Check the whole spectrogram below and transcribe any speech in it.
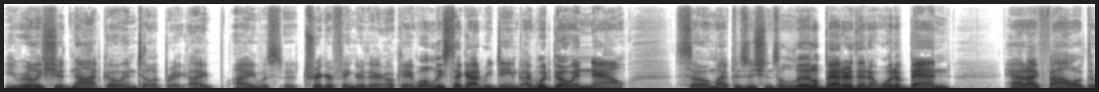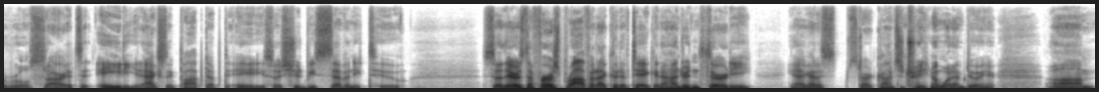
you really should not go in until it breaks. I I was a trigger finger there. Okay. Well, at least I got redeemed. I would go in now. So my position's a little better than it would have been had I followed the rules. Sorry, it's at 80. It actually popped up to 80, so it should be 72. So there's the first profit I could have taken 130. Yeah, I got to start concentrating on what I'm doing here. Um,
